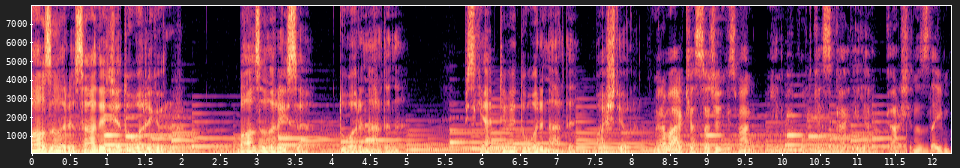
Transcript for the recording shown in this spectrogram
Bazıları sadece duvarı görür. Bazıları ise duvarın ardını. Psikiyatri ve duvarın ardı başlıyor. Merhaba herkese Cengiz ben. Yeni bir podcast kaydıyla karşınızdayım.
